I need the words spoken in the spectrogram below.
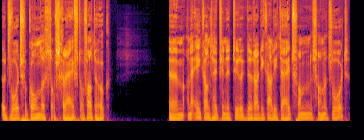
het woord verkondigt of schrijft of wat ook. Ehm, aan de ene kant heb je natuurlijk de radicaliteit van, van het woord.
